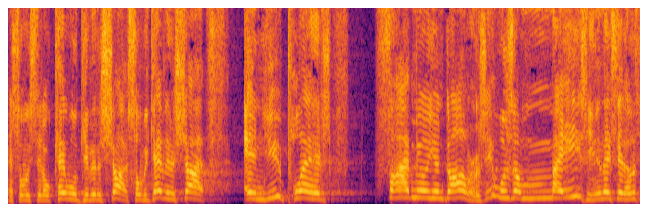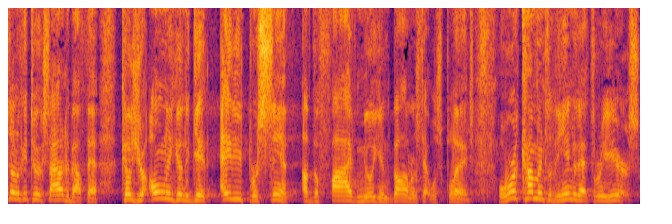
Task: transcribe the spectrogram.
And so we said, okay, we'll give it a shot. So we gave it a shot, and you pledged $5 million. It was amazing. And they said, let's not get too excited about that because you're only going to get 80% of the $5 million that was pledged. Well, we're coming to the end of that three years.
